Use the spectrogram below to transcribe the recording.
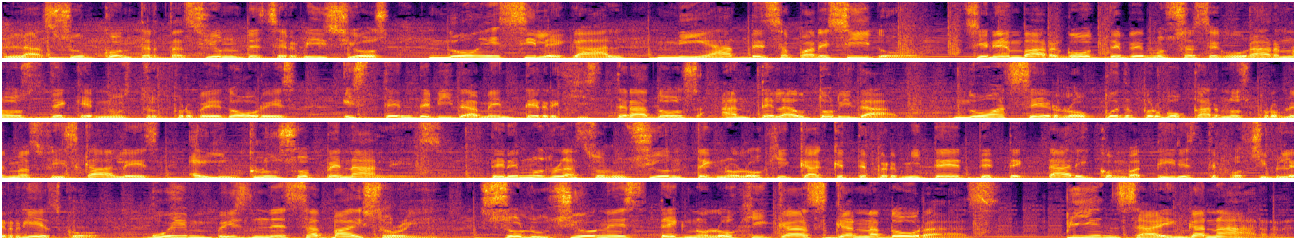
La subcontratación de servicios no es ilegal ni ha desaparecido. Sin embargo, debemos asegurarnos de que nuestros proveedores estén debidamente registrados ante la autoridad. No hacerlo puede provocarnos problemas fiscales e incluso penales. Tenemos la solución tecnológica que te permite detectar y combatir este posible riesgo. Win Business Advisory. Soluciones tecnológicas ganadoras. Piensa en ganar.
